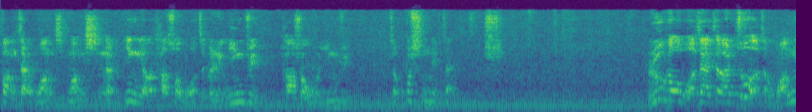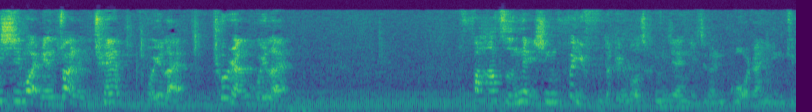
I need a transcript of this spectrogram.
放在王王希那里，硬要他说我这个人英俊，他说我英俊，这不是内在的支持。如果我在这儿坐着，王熙外面转了一圈回来，突然回来，发自内心肺腑的对我陈坚，你这个人果然英俊，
